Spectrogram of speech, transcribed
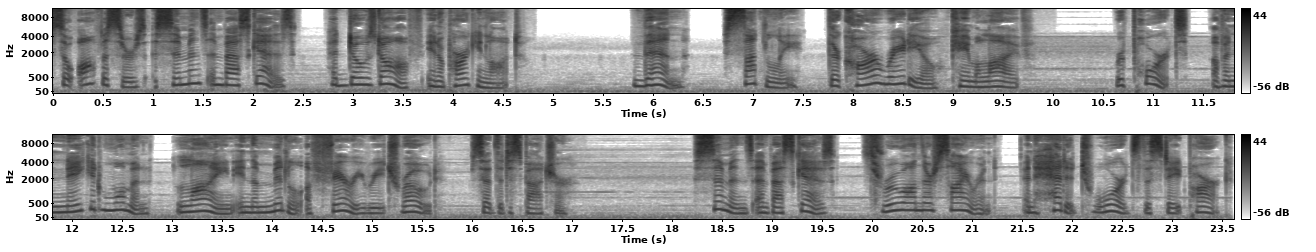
so officers Simmons and Vasquez had dozed off in a parking lot. Then, suddenly, their car radio came alive. Reports of a naked woman lying in the middle of Ferry Reach Road, said the dispatcher. Simmons and Vasquez threw on their siren and headed towards the state park.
